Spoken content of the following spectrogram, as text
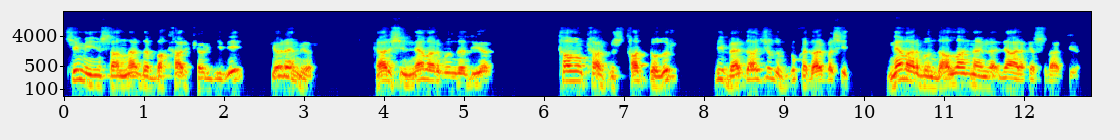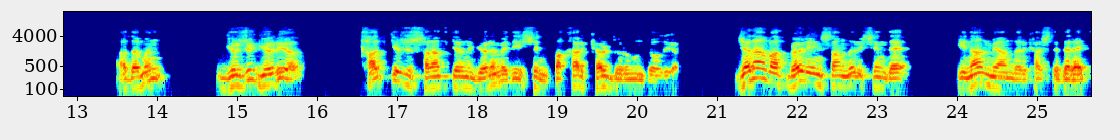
Kimi insanlar da bakar kör gibi göremiyor. Karşı ne var bunda diyor. Kavun karpuz tatlı olur, biber de acı olur. Bu kadar basit. Ne var bunda? Allah'ın ne, ne alakası var diyor. Adamın gözü görüyor. Kalp gözü sanatkarını göremediği için bakar kör durumunda oluyor. Cenab-ı Hak böyle insanlar içinde inanmayanları kastederek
